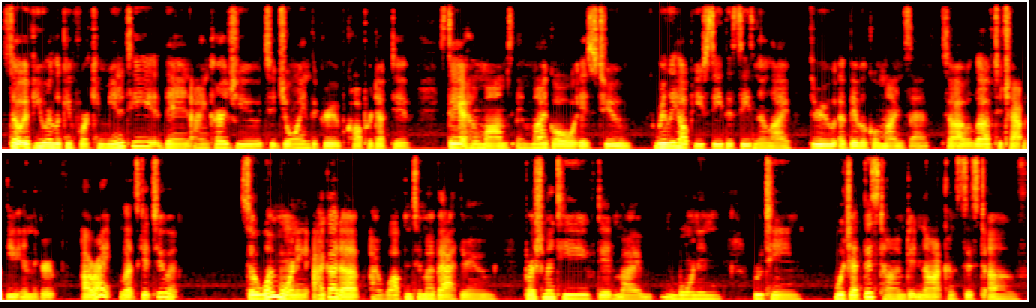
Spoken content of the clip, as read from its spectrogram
so, if you are looking for community, then I encourage you to join the group called Productive Stay at Home Moms. And my goal is to really help you see this season of life through a biblical mindset. So, I would love to chat with you in the group. All right, let's get to it. So, one morning I got up, I walked into my bathroom, brushed my teeth, did my morning routine, which at this time did not consist of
